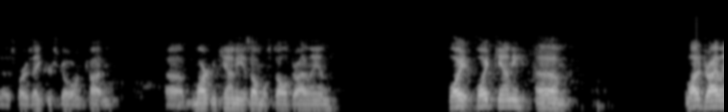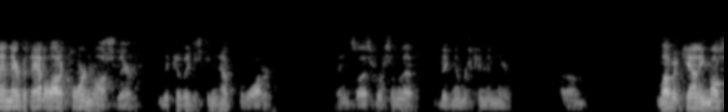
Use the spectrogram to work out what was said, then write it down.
uh, as far as acres go on cotton. Uh, Martin County is almost all dryland. Floyd, Floyd County, um, a lot of dryland there, but they had a lot of corn loss there because they just didn't have the water. And so that's where some of that big numbers came in there. Um, Lubbock County, most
